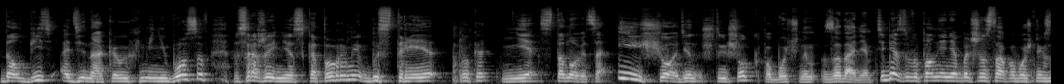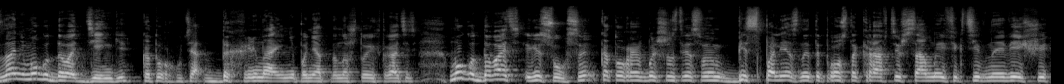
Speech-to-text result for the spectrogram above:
долбить одинаковых мини-боссов, сражения с которыми быстрее ну-ка, не становится. И еще один штришок к побочным заданиям. Тебе за выполнение большинства побочных заданий могут давать деньги, которых у тебя до хрена и непонятно на что их тратить. Могут давать ресурсы, которые в большинстве своем бесполезны, ты просто крафтишь самые эффективные вещи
